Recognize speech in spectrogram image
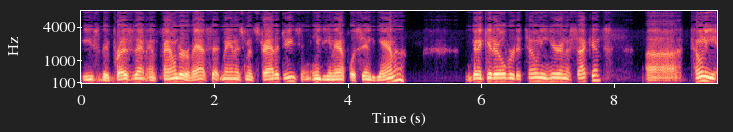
He's the president and founder of Asset Management Strategies in Indianapolis, Indiana. I'm going to get it over to Tony here in a second. Uh, Tony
